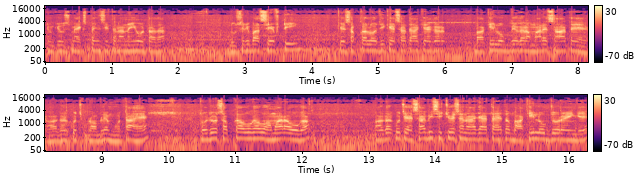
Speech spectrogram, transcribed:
क्योंकि उसमें एक्सपेंस इतना नहीं होता था। दूसरी बात सेफ्टी के सबका लॉजिक ऐसा था कि अगर बाकी लोग भी अगर हमारे साथ हैं और अगर कुछ प्रॉब्लम होता है तो जो सबका होगा वो हमारा होगा। और अगर कुछ ऐसा भी सिचुएशन आ जाता है तो बाकी लोग जो रहेंगे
